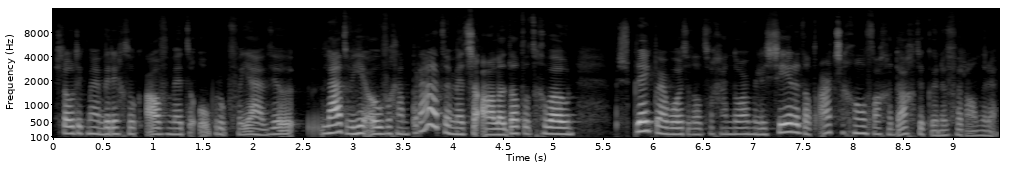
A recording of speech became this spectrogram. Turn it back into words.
sloot ik mijn bericht ook af met de oproep van ja, laten we hierover gaan praten met z'n allen. Dat het gewoon bespreekbaar wordt en dat we gaan normaliseren dat artsen gewoon van gedachten kunnen veranderen.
